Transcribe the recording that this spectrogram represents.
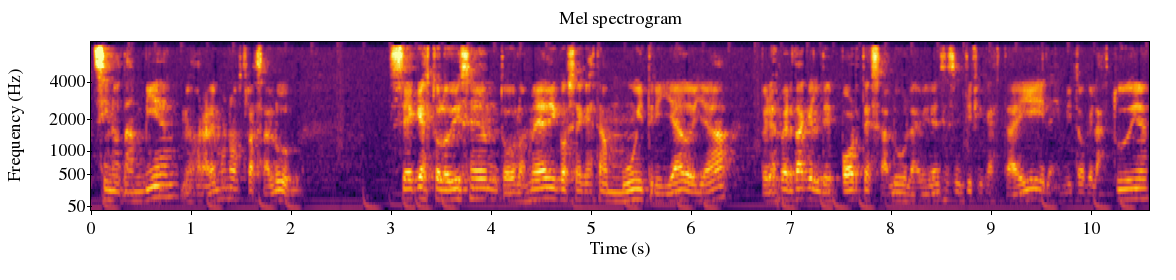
sino también mejoraremos nuestra salud. Sé que esto lo dicen todos los médicos, sé que está muy trillado ya, pero es verdad que el deporte es salud, la evidencia científica está ahí, les invito a que la estudien,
